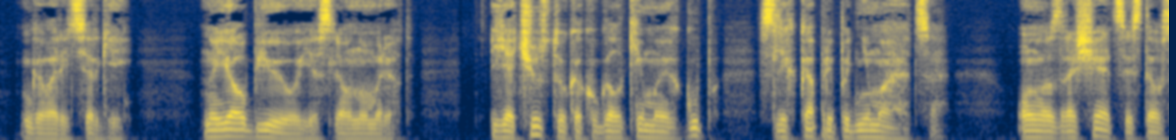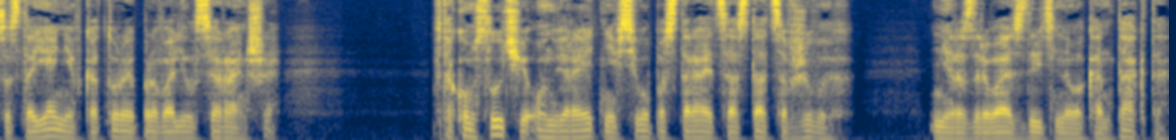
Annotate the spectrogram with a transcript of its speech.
— говорит Сергей, — «но я убью его, если он умрет». Я чувствую, как уголки моих губ слегка приподнимаются. Он возвращается из того состояния, в которое провалился раньше. В таком случае он, вероятнее всего, постарается остаться в живых. Не разрывая зрительного контакта,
